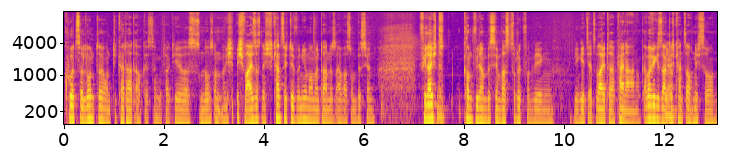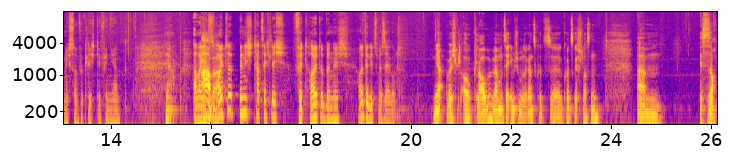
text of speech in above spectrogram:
kurze Lunte und die Katze hat auch gestern gefragt, hier, was ist denn los? Und ich, ich weiß es nicht, ich kann es nicht definieren momentan, ist einfach so ein bisschen, vielleicht Ja. kommt wieder ein bisschen was zurück von wegen, wie geht's jetzt weiter, keine Ahnung. Aber wie gesagt, Ja. ich kann es auch nicht so, nicht so wirklich definieren. Ja. Aber jetzt Aber- heute bin ich tatsächlich fit. Heute bin ich, heute geht es mir sehr gut. Ja, aber ich glaub, glaube, wir haben uns ja eben schon mal so ganz kurz, äh, kurz geschlossen. Ähm, es ist auch,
